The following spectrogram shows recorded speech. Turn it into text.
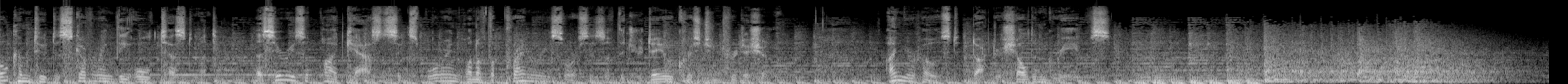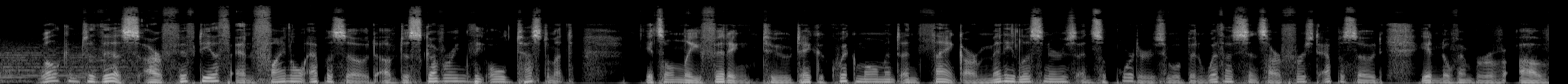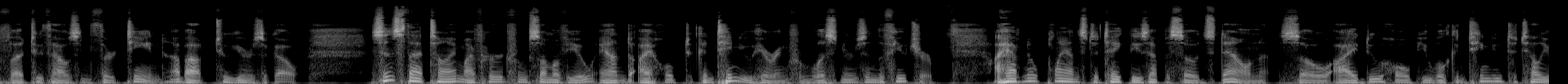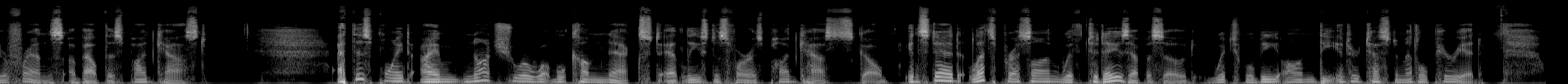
Welcome to Discovering the Old Testament, a series of podcasts exploring one of the primary sources of the Judeo Christian tradition. I'm your host, Dr. Sheldon Greaves. Welcome to this, our 50th and final episode of Discovering the Old Testament. It's only fitting to take a quick moment and thank our many listeners and supporters who have been with us since our first episode in November of, of uh, 2013, about two years ago. Since that time, I've heard from some of you, and I hope to continue hearing from listeners in the future. I have no plans to take these episodes down, so I do hope you will continue to tell your friends about this podcast. At this point, I'm not sure what will come next, at least as far as podcasts go. Instead, let's press on with today's episode, which will be on the intertestamental period.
